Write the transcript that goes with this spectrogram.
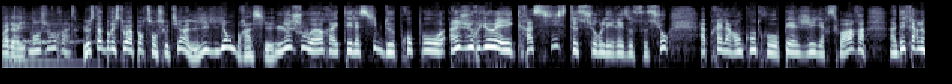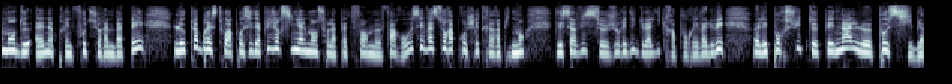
Valérie. Bonjour. Le Stade Brestois apporte son soutien à Lilian Brassier. Le joueur a été la cible de propos injurieux et gracistes sur les réseaux sociaux après la rencontre au PSG hier soir. Un déferlement de haine après une faute sur Mbappé. Le club brestois procède à plusieurs signalements sur la plateforme Pharos et va se rapprocher très rapidement des services juridiques de la LICRA pour évaluer les poursuites pénales possibles.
